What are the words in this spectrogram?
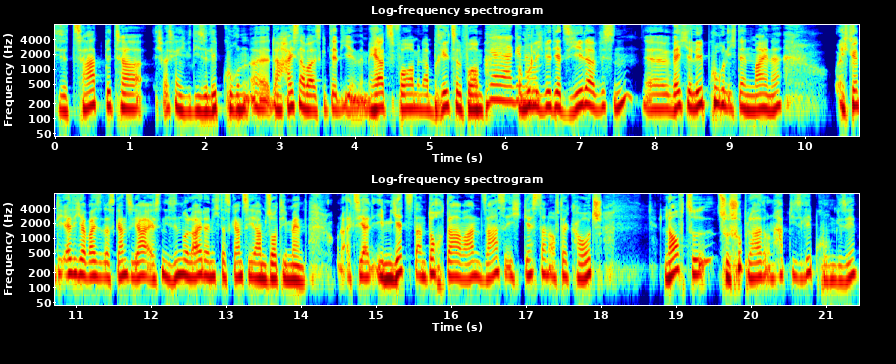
diese zartbitter, ich weiß gar nicht, wie diese Lebkuchen äh, da heißen, aber es gibt ja die in einer Herzform, in einer Brezelform. Ja, ja, genau. Vermutlich wird jetzt jeder wissen, äh, welche Lebkuchen ich denn meine. Ich könnte die ehrlicherweise das ganze Jahr essen, die sind nur leider nicht das ganze Jahr im Sortiment. Und als sie halt eben jetzt dann doch da waren, saß ich gestern auf der Couch, lauf zu, zur Schublade und habe diese Lebkuchen gesehen.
